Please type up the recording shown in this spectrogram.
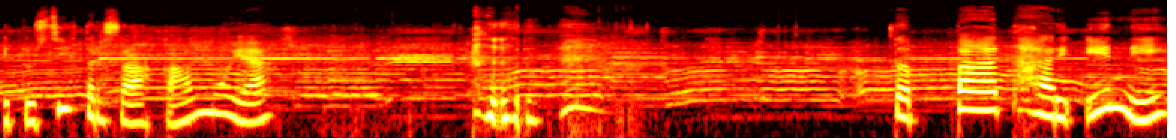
itu sih terserah kamu ya. Tepat hari ini,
